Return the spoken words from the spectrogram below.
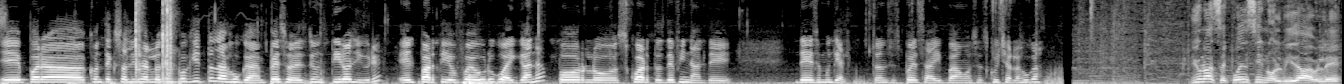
Eh, para contextualizarlos un poquito, la jugada empezó desde un tiro libre. El partido fue Uruguay-Gana por los cuartos de final de, de ese mundial. Entonces, pues ahí vamos a escuchar la jugada. Y una secuencia inolvidable,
